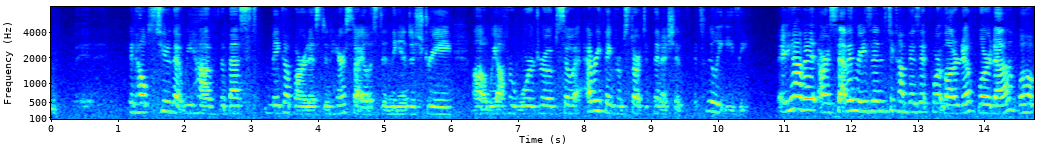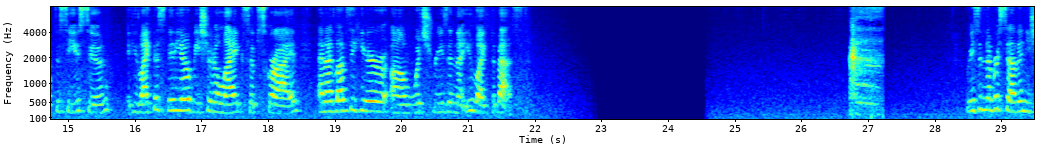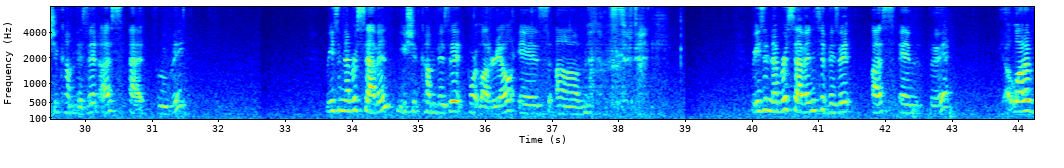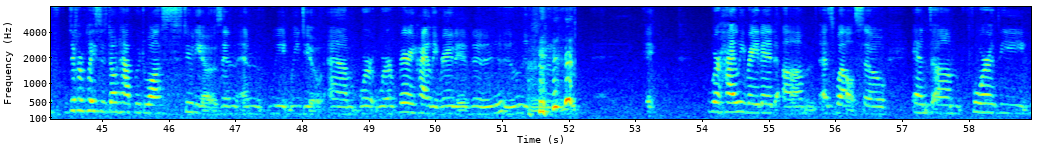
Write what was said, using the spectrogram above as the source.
it helps too that we have the best makeup artist and hairstylist in the industry. Uh, we offer wardrobes, so everything from start to finish, it, it's really easy. There you have it, our seven reasons to come visit Fort Lauderdale, Florida. We'll hope to see you soon. If you like this video, be sure to like, subscribe, and I'd love to hear um, which reason that you like the best. Reason number seven, you should come visit us at Fruby. Reason number seven, you should come visit Fort Lauderdale is, um, reason number seven to visit us in a lot of different places don't have boudoir studios, and, and we, we do. Um, we're, we're very highly rated. we're highly rated um, as well. So and um, for the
